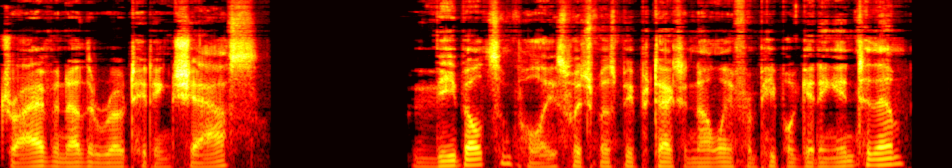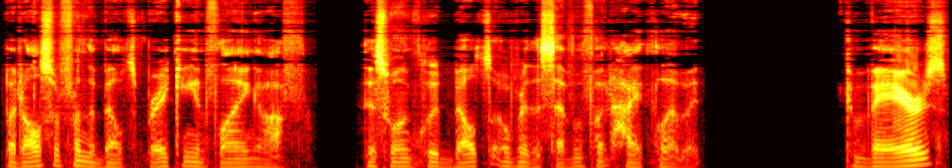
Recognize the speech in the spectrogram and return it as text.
drive and other rotating shafts, V-belts and pulleys which must be protected not only from people getting into them, but also from the belts breaking and flying off. This will include belts over the 7 foot height limit. Conveyors,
